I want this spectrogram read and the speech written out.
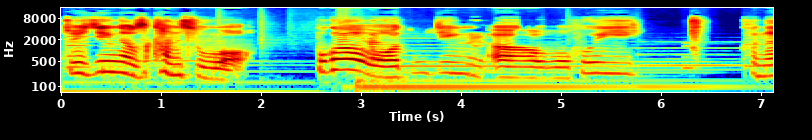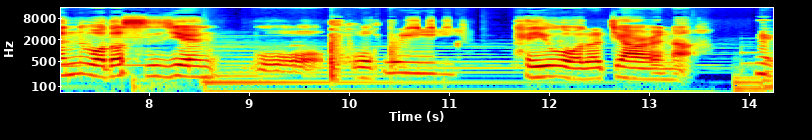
最近都是看书哦，不过我最近嗯呃，我会可能我的时间我我会陪我的家人啊，嗯。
